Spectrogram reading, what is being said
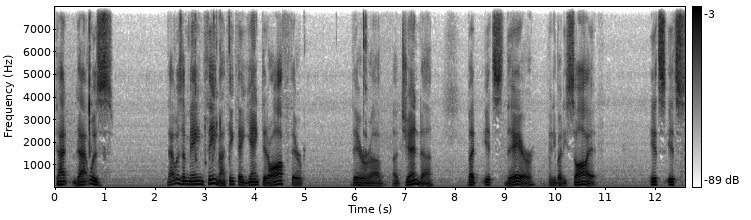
That that was that was a main theme. I think they yanked it off their their uh, agenda, but it's there. If anybody saw it, it's it's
